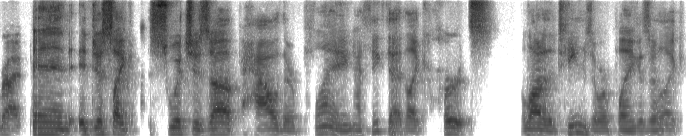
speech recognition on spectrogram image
Right. and it just like switches up how they're playing. I think that like hurts a lot of the teams that we're playing because they're like,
